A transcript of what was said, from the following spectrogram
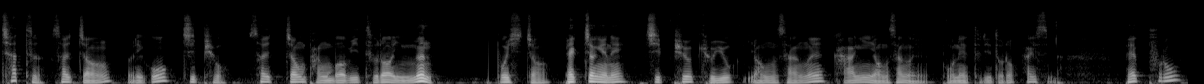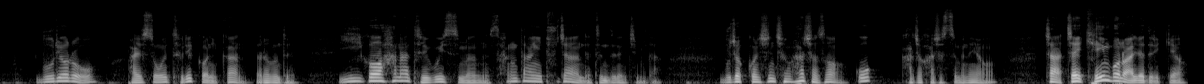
차트 설정 그리고 지표 설정 방법이 들어있는 보이시죠? 백정현의 지표 교육 영상을 강의 영상을 보내드리도록 하겠습니다. 100% 무료로 발송을 드릴 거니까 여러분들 이거 하나 들고 있으면 상당히 투자하는데 든든해집니다. 무조건 신청하셔서 꼭 가져가셨으면 해요. 자, 제 개인 번호 알려드릴게요.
